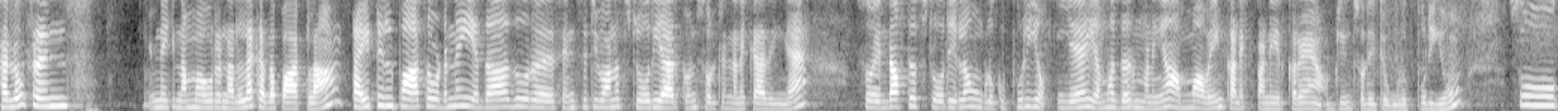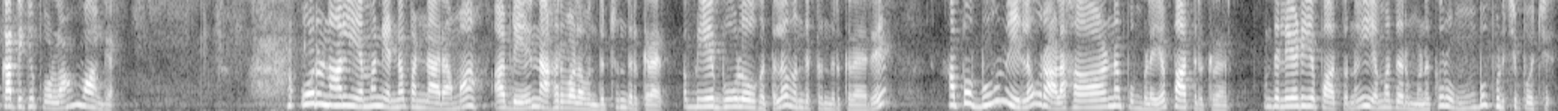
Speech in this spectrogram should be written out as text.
Hello friends இன்றைக்கி நம்ம ஒரு நல்ல கதை பார்க்கலாம். டைட்டில் பார்த்த உடனே ஏதாவது ஒரு சென்சிட்டிவான ஸ்டோரியாக இருக்குன்னு சொல்லிட்டு நினைக்காதீங்க. ஸோ எண்ட் ஆஃப் த ஸ்டோரியில் உங்களுக்கு புரியும். ஏன் யம தர்மனையும் அம்மாவையும் கனெக்ட் பண்ணியிருக்கிறேன் அப்படின்னு சொல்லிட்டு உங்களுக்கு புரியும். ஸோ கதைக்கு போகலாம் வாங்க. ஒரு நாள் யமன் என்ன பண்ணாராமா? அப்படியே நகர்வலம் வந்துட்டு இருந்திருக்கிறார். அப்படியே பூலோகத்தில் வந்துட்டு இருந்திருக்கிறாரு. அப்போ பூமியில் ஒரு அழகான பொம்பளையை பார்த்துருக்கிறாரு. இந்த லேடியை பார்த்தோன்னே யமதர்மனுக்கு ரொம்ப பிடிச்சி போச்சு.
